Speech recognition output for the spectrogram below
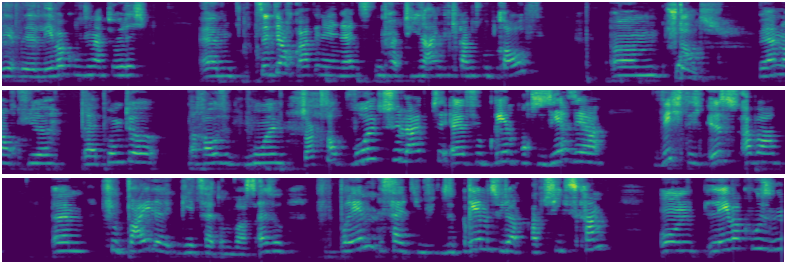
Le- Le- Leverkusen natürlich. Ähm, sind ja auch gerade in den letzten Partien eigentlich ganz gut drauf. Ähm, Stimmt. Ja, werden auch hier drei Punkte nach Hause holen. Obwohl es für Leipzig, äh, für Bremen auch sehr, sehr wichtig ist, aber ähm, für beide geht's halt um was. Also Bremen ist halt Bremen ist wieder im Abschiedskampf und Leverkusen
